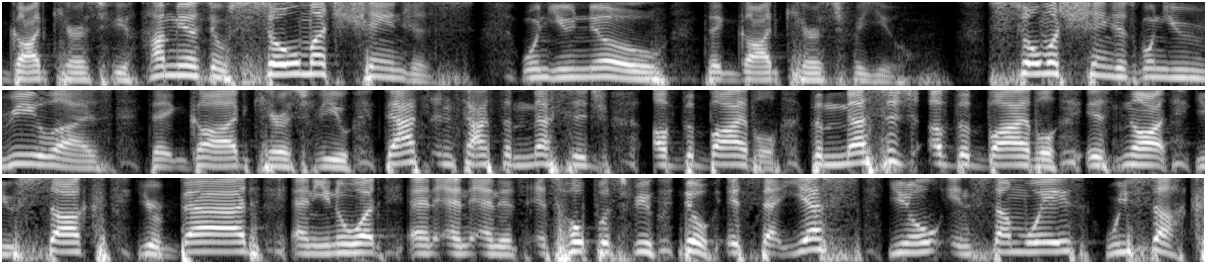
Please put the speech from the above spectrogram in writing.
God cares for you. How many of us know so much changes when you know that God cares for you? So much changes when you realize that God cares for you. That's, in fact, the message of the Bible. The message of the Bible is not you suck, you're bad, and you know what, and, and, and it's, it's hopeless for you. No, it's that, yes, you know, in some ways we suck.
